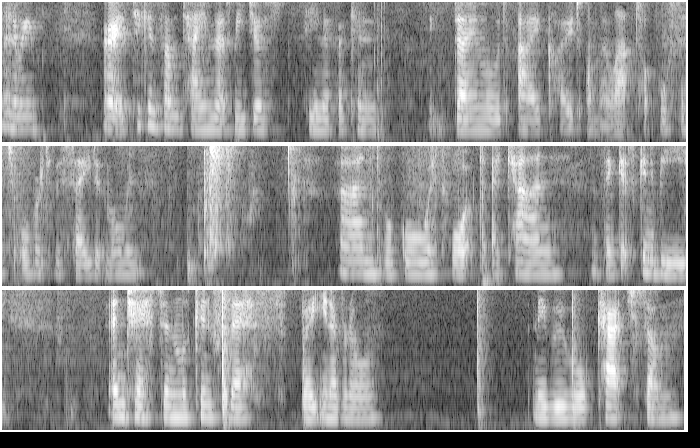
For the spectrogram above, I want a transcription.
Anyway, alright, it's taken some time. That's me just seeing if I can like, download iCloud on my laptop. We'll set it over to the side at the moment. And we'll go with what I can. I think it's going to be interesting looking for this, but you never know. Maybe we'll catch some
